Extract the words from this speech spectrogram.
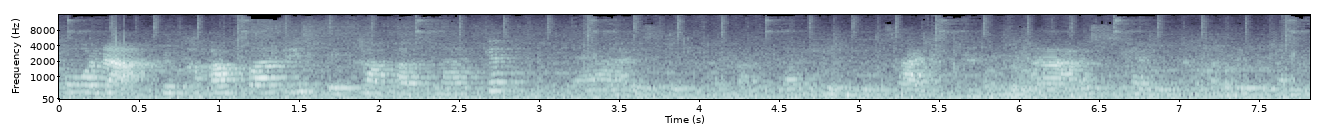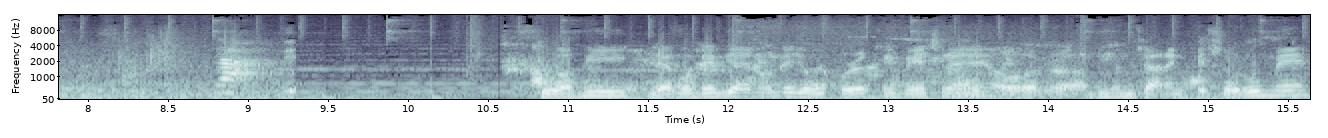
pull, ah, you can offer this become a blanket. Yeah, it's become a blanket inside. Ah, it can become a big blanket inside. Yeah, तो अभी डेमो दे दिया इन्होंने जो प्रोडक्ट भी बेच रहे हैं और अभी हम जा रहे हैं इनके शोरूम में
